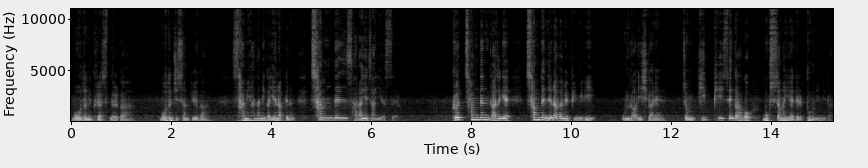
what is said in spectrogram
모든 크리스천들과 모든 지상교회가 삼위 하나님과 연합되는 참된 사랑의 장이었어요. 그 참된 가정의 참된 연합함의 비밀이 우리가 이 시간에 좀 깊이 생각하고 묵상해야 될 부분입니다.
